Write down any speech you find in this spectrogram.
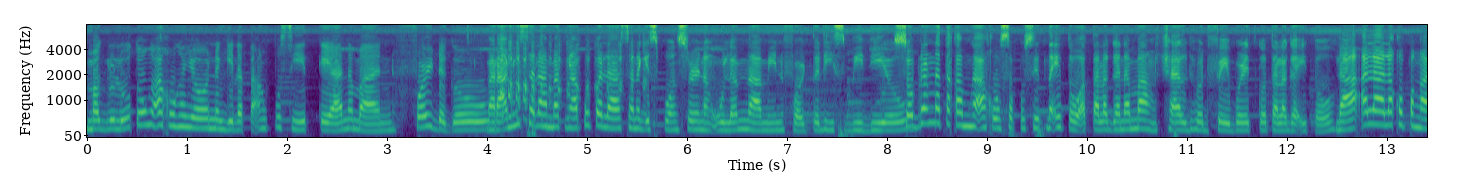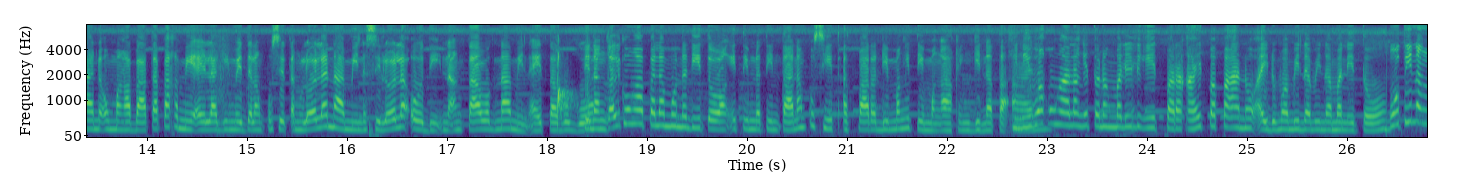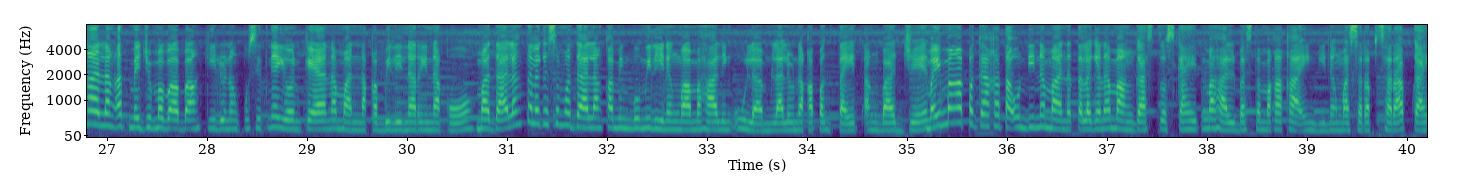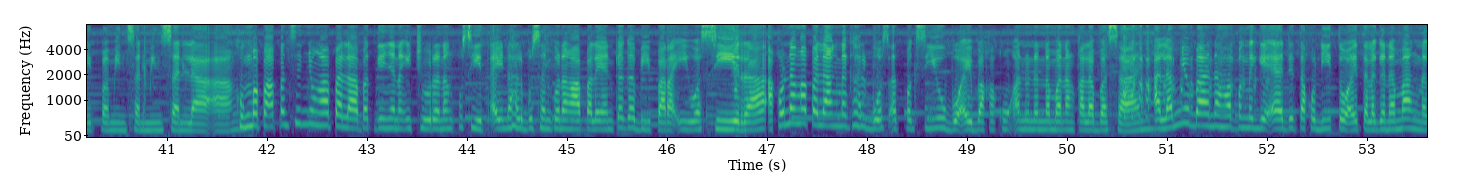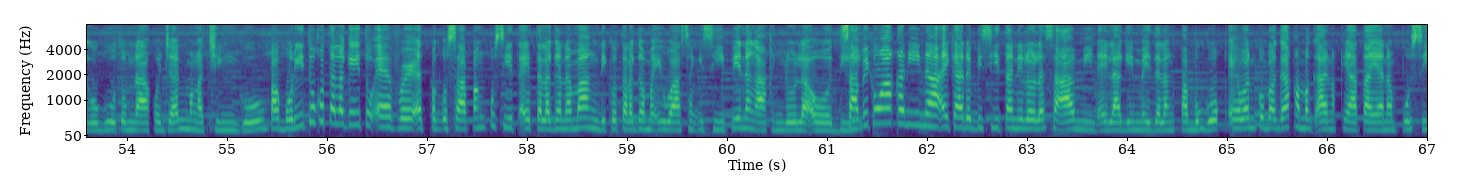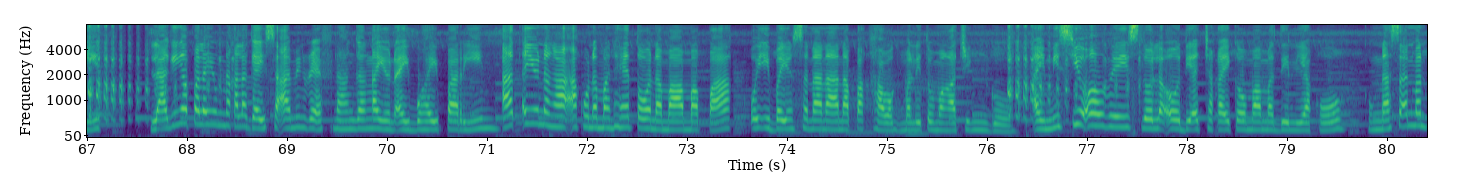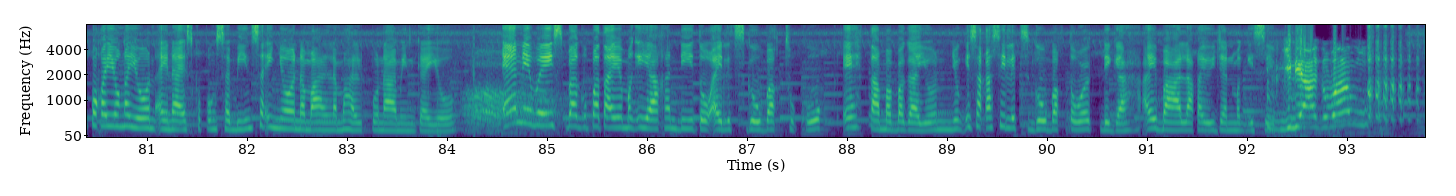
Magluluto nga ako ngayon ng ginataang pusit kaya naman for the go. Maraming salamat nga po pala sa nag-sponsor ng ulam namin for today's video. Sobrang natakam nga ako sa pusit na ito at talaga namang childhood favorite ko talaga ito. Naaalala ko pa nga noong mga bata pa kami ay laging may dalang pusit ang lola namin na si Lola Odi na ang tawag namin ay tabugo. Tinanggal ko nga pala muna dito ang itim na tinta ng pusit at para di mangitim ang aking ginataan. Hiniwa ko nga lang ito ng maliliit para kahit papaano ay dumami-dami naman ito. Buti na nga lang at medyo mababa ang kilo ng pusit ngayon kaya naman nakabili na rin ako. Madalang talaga sa madalang kaming bumili ng mamahaling ulam lalo na kapag tight ang budget. May mga pagkakataon din naman na talaga namang gastos kahit mahal basta makakain din ng masarap-sarap kahit paminsan-minsan laang. Kung mapapansin nyo nga pala ba't ganyan ang itsura ng pusit ay nahalbusan ko na nga pala yan kagabi para iwas sira. Ako na nga pala ang naghalbos at pag siyubo ay baka kung ano na naman ang kalabasan. Alam nyo ba na habang nag edit ako dito ay talaga namang nagugutom na ako dyan mga chinggo. Paborito ko talaga ito ever at pag usapang pusit ay talaga namang di ko talaga maiwasang isipin ang aking Lola Odi. Sabi ko nga kanina ay kada bisita ni Lola sa amin ay laging may dalang tabugok. Ewan ko baga kamag-anak yata yan ng pusit. Lagi nga pala yung nakalagay sa aming ref na hanggang ngayon ay buhay pa rin. At ayun na nga ako naman heto na mamapak. O iba yung sa nananapak hawag malito mga chinggo. I miss you always Lola Odi at saka ikaw Mama Delia ko. Kung nasaan man po kayo ngayon ay nais ko pong sabihin sa inyo na mahal na mahal po namin kayo. Anyways, bago pa tayo mag-iyakan dito ay let's go back to cook. Eh, tama ba gayon? Yung isa kasi let's go back to work, diga. Ay, bahala kayo dyan mag-isip. Ginagawa mo.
